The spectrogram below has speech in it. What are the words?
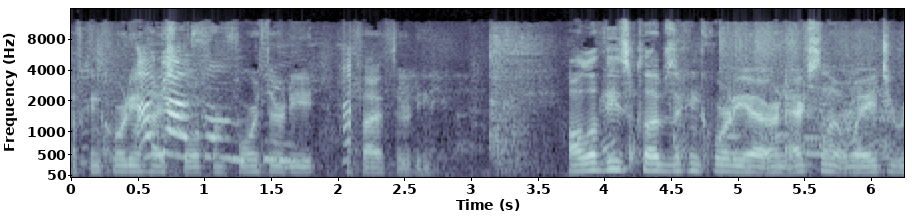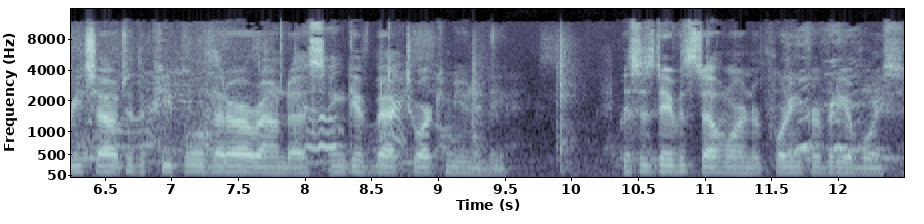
of Concordia High School from 4.30 to 5.30. All of these clubs at Concordia are an excellent way to reach out to the people that are around us and give back to our community. This is David Stellhorn reporting for Video Voice.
